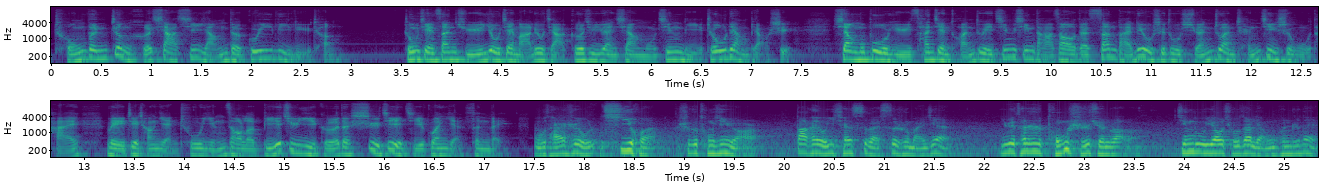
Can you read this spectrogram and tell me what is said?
重温郑和下西洋的瑰丽旅程。中建三局又见马六甲歌剧院项目经理周亮表示。项目部与参建团队精心打造的三百六十度旋转沉浸式舞台，为这场演出营造了别具一格的世界级观演氛围。舞台是有七环，是个同心圆，大概有一千四百四十个埋件，因为它是同时旋转了，精度要求在两公分之内，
